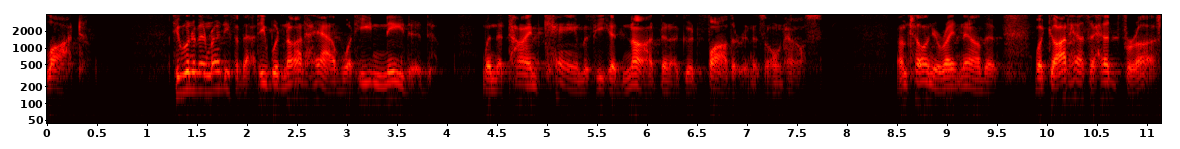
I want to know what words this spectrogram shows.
Lot. He wouldn't have been ready for that. He would not have what he needed when the time came if he had not been a good father in his own house. I'm telling you right now that what God has ahead for us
